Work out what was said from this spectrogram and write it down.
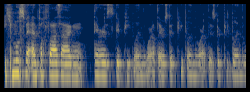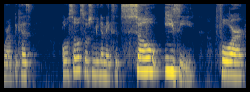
ich muss mir einfach vorsagen, there is good people in the world, there's good people in the world, there's good people in the world. Because also social media makes it so easy for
